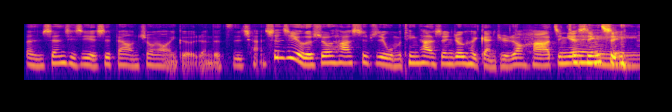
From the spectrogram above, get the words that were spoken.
本身其实也是非常重要一个人的资产。甚至有的时候，他是不是我们听他的声音就可以感觉到他今天心情，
